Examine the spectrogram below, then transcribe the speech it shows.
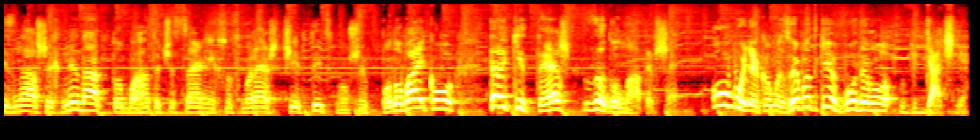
із наших не надто багаточисельних соцмереж чи тицнувши вподобайку, так і теж задонативши. У будь-якому з випадків будемо вдячні.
